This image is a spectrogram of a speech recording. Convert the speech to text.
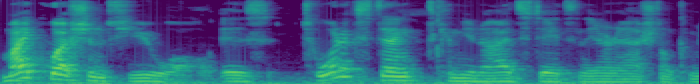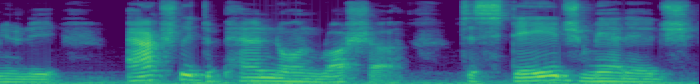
My question to you all is to what extent can the United States and the international community actually depend on Russia to stage manage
